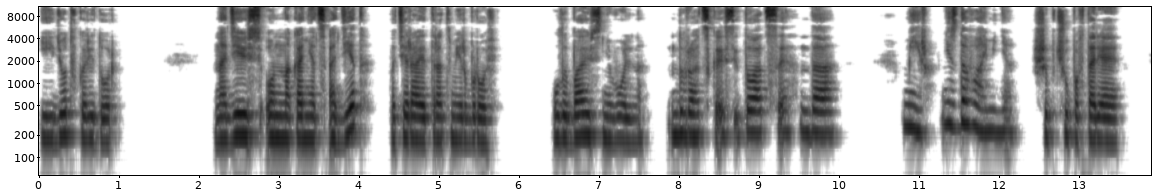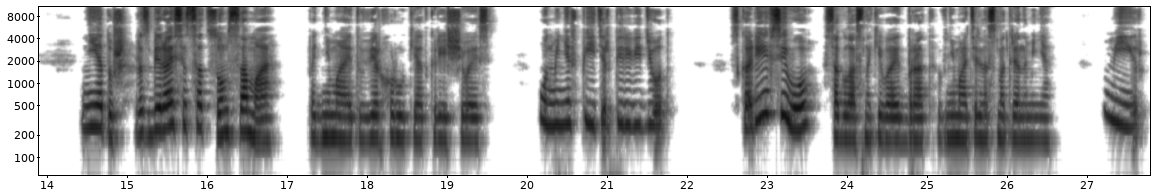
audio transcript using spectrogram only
и идет в коридор. «Надеюсь, он, наконец, одет?» – потирает Ратмир бровь. Улыбаюсь невольно. Дурацкая ситуация, да. «Мир, не сдавай меня!» – шепчу, повторяя. «Нет уж, разбирайся с отцом сама», – поднимает вверх руки, открещиваясь. «Он меня в Питер переведет». «Скорее всего», – согласно кивает брат, внимательно смотря на меня. «Мир!»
